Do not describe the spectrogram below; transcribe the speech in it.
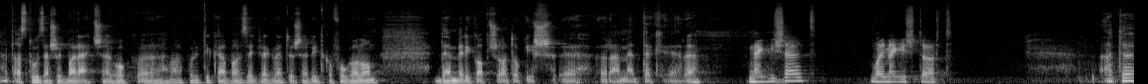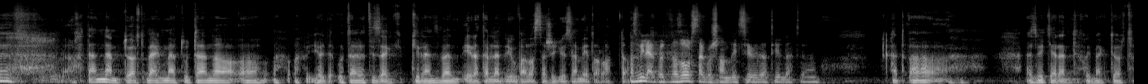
Hát az túlzás, hogy barátságok a politikában az egy meglehetősen ritka fogalom, de emberi kapcsolatok is rámentek erre. Megviselt, vagy meg is tört? Hát nem, nem tört meg, mert utána, utána 19-ben életem legnagyobb választási győzelmét arattam. Az világos, az országos ambícióidat illetően. Hát a, ez mit jelent, hogy megtört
